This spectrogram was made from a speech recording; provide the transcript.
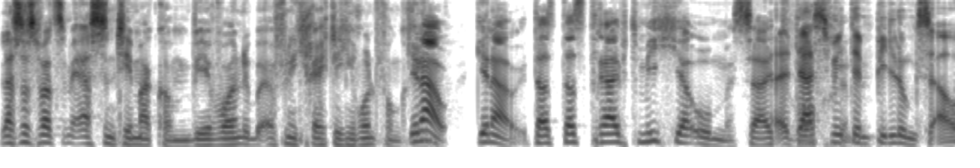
Lass uns mal zum ersten Thema kommen. Wir wollen über öffentlich-rechtlichen Rundfunk reden. Genau, genau. Das, das treibt mich ja um seit Das Wochen. mit dem Bildungsauftrag.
